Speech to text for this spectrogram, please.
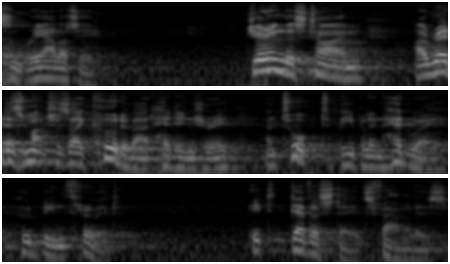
wasn't reality. During this time, I read as much as I could about head injury and talked to people in Headway who'd been through it. It devastates families.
